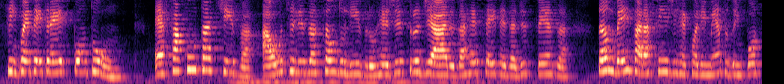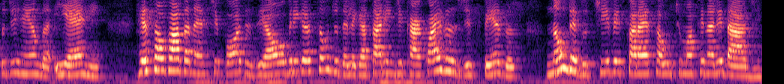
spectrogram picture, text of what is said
53.1. É facultativa a utilização do livro Registro Diário da Receita e da Despesa também para fins de recolhimento do imposto de renda IR, ressalvada nesta hipótese a obrigação de o delegatário indicar quais as despesas não dedutíveis para essa última finalidade,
